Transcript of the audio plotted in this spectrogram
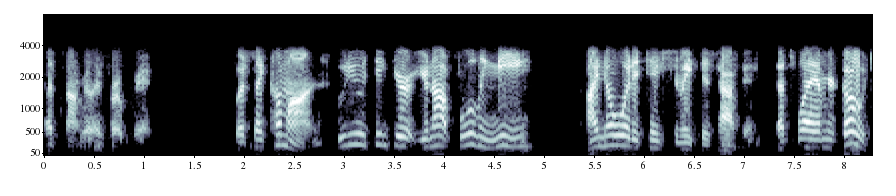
that's not really appropriate. But it's like, come on, who do you think you're? You're not fooling me. I know what it takes to make this happen. That's why I'm your coach.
